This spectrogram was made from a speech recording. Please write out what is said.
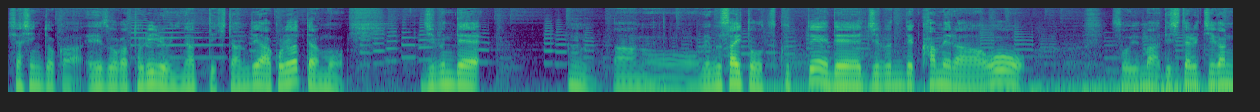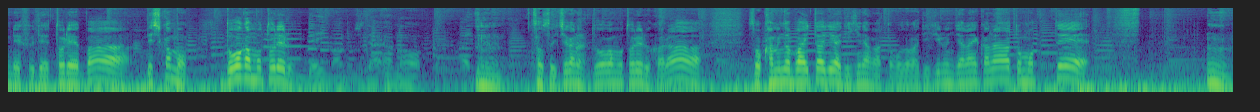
写真とか映像が撮れるようになってきたんであこれだったらもう自分で、うんあのウェブサイトを作ってで自分でカメラをそういうまあデジタル一眼レフで撮ればでしかも動画も撮れるんで今のうん、そうそう一眼レフ動画も撮れるからそう紙の媒体ではできなかったことができるんじゃないかなと思って、うん。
